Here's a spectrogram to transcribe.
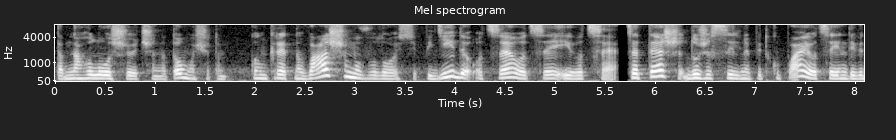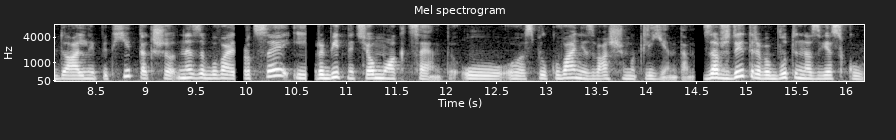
там наголошуючи на тому, що там. Конкретно вашому волосю підійде оце, оце і оце. Це теж дуже сильно підкупає оцей індивідуальний підхід. Так що не забувайте про це і робіть на цьому акцент у спілкуванні з вашими клієнтами. Завжди треба бути на зв'язку.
